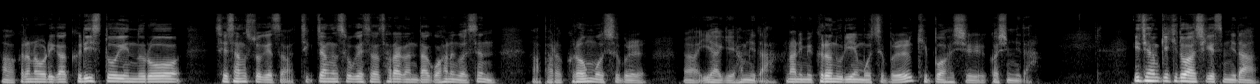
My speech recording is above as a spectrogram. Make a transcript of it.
어, 그러나 우리가 그리스도인으로 세상 속에서 직장 속에서 살아간다고 하는 것은 아, 바로 그런 모습을 어, 이야기합니다. 하나님이 그런 우리의 모습을 기뻐하실 것입니다. 이제 함께 기도하시겠습니다.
